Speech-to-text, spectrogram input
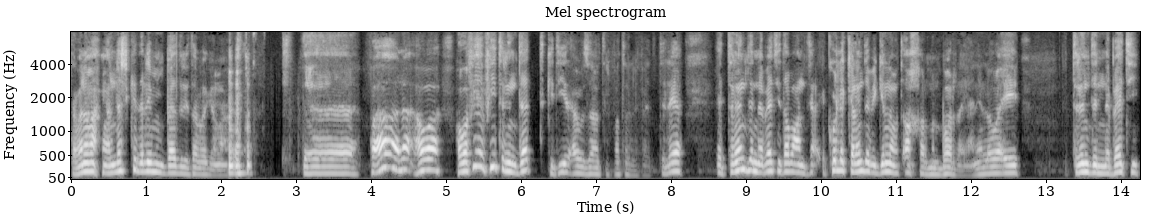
طب أنا ما عملناش كده ليه من بدري؟ طب يا جماعة. فآه لا هو هو في في ترندات كتير قوي ظهرت الفترة اللي فاتت اللي هي الترند النباتي طبعا كل الكلام ده بيجي لنا متأخر من بره يعني اللي هو إيه الترند النباتي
